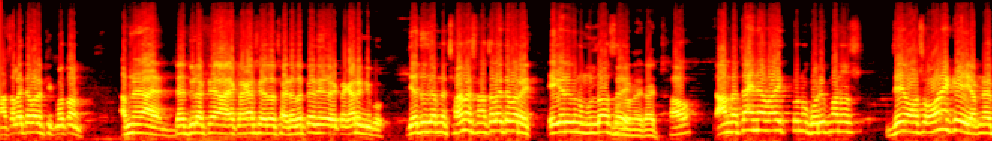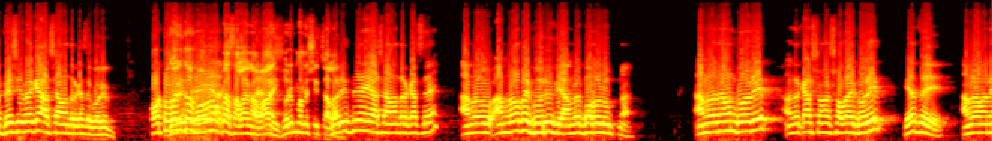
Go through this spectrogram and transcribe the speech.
না চালাইতে পারে ঠিক মতন আপনি আহ, দেড় দুই লাখ টাকা এক লাখ আশি হাজার ষাট হাজার টাকা দিয়ে একটা গাড়ি নিবো। যদি আপনি ছয় মাস না চালাইতে পারে এই গাড়ির কোনো মূল্য আছে? রাইট আমরা চাই না ভাই কোনো গরিব মানুষ যে অনেকেই আপনার বেশিরভাগই আসে আমাদের কাছে গরিব। অটো গাড়ি তো বড় লোকরা চালায় না হ্যাঁ। ভাই গরিব মানুষই চালায়। গরিবরাই আসে আমাদের কাছে। আমরা আমরাও ভাই গরিবই আমরা বড় লোক না। আমরা যেমন গরিব আমাদের কাস্টমার সবাই গরিব ঠিক আছে? আমরা মানে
